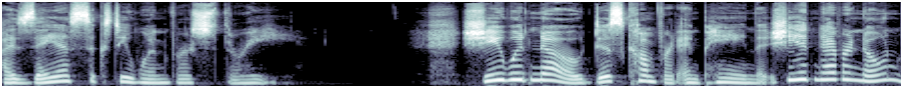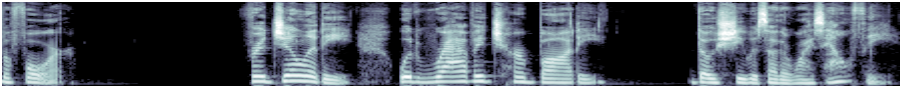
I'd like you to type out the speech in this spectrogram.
Isaiah 61, verse 3. She would know discomfort and pain that she had never known before. Fragility would ravage her body, though she was otherwise healthy.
